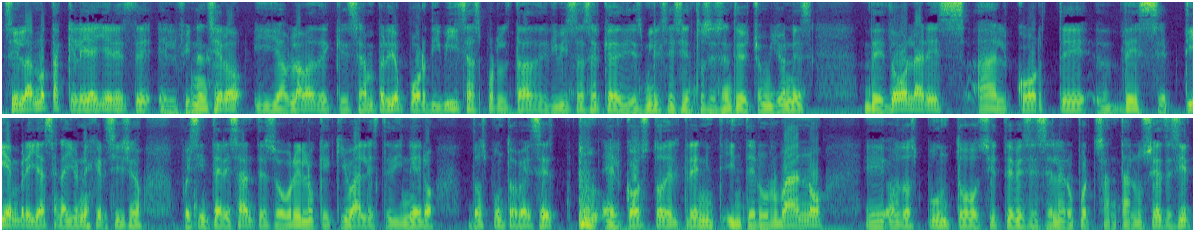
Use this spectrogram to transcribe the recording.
Sí, la nota que leí ayer es de El Financiero y hablaba de que se han perdido por divisas, por la entrada de divisas, cerca de 10.668 millones de dólares al corte de septiembre. Y hacen ahí un ejercicio pues interesante sobre lo que equivale este dinero, dos puntos veces el costo del tren interurbano, eh, o 2.7 veces el aeropuerto Santa Lucía, es decir,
